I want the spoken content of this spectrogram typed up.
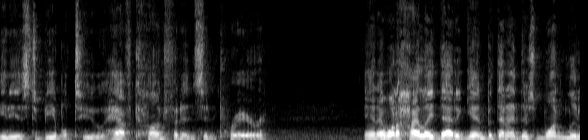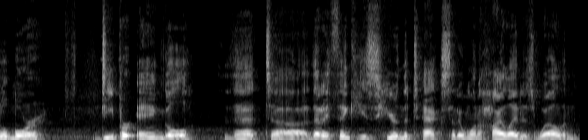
it is to be able to have confidence in prayer. And I want to highlight that again, but then I, there's one little more deeper angle that uh, that I think is here in the text that I want to highlight as well. And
